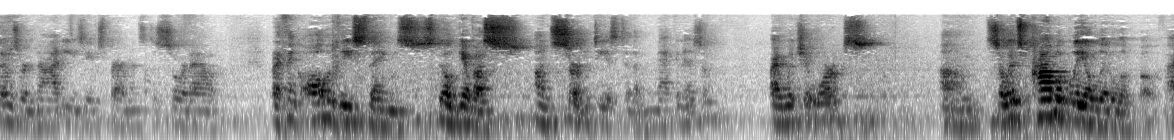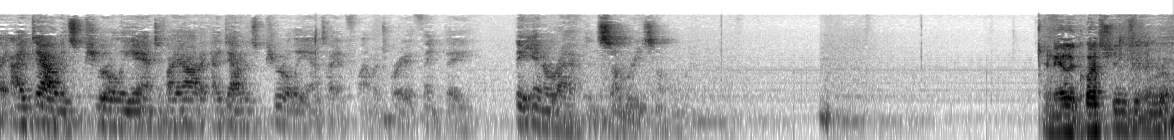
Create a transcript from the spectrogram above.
those are not easy experiments to sort out. But I think all of these things still give us uncertainty as to the mechanism by which it works. Um, so it's probably a little of both. I, I doubt it's purely antibiotic. I doubt it's purely anti-inflammatory. I think they they interact in some reasonable way. Any other questions in the room?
